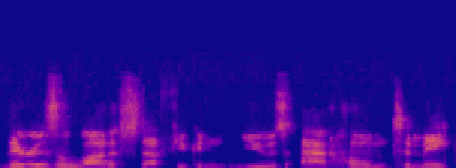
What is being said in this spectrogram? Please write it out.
there is a lot of stuff you can use at home to make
